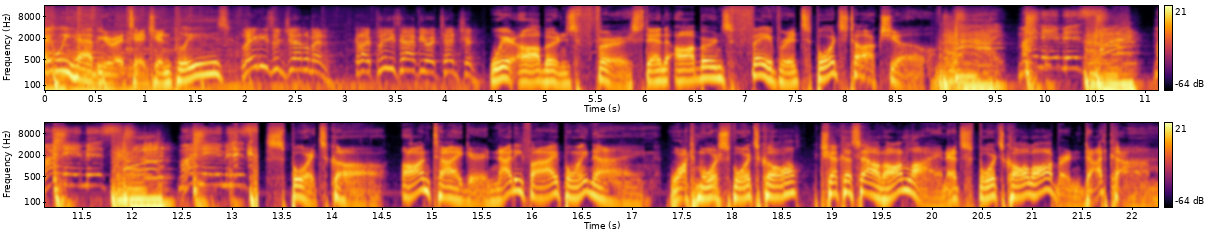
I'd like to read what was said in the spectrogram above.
May we have your attention, please? Ladies and gentlemen, can I please have your attention? We're Auburn's first and Auburn's favorite sports talk show. Hi, my name is. What? My name is. My name is. Sports Call on Tiger 95.9. Want more Sports Call? Check us out online at sportscallauburn.com.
